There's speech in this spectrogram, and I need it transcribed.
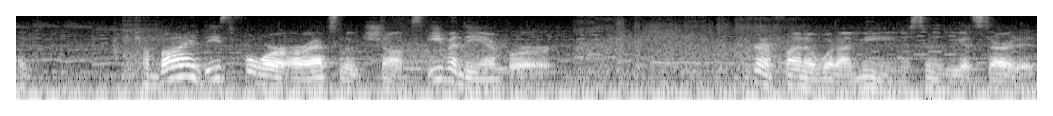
Like, combined, these four are absolute chumps. Even the Emperor. We're gonna find out what I mean as soon as we get started.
